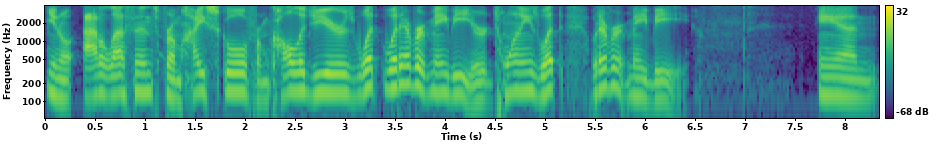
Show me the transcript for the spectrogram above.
you know adolescence, from high school, from college years, what whatever it may be, your twenties, what whatever it may be, and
